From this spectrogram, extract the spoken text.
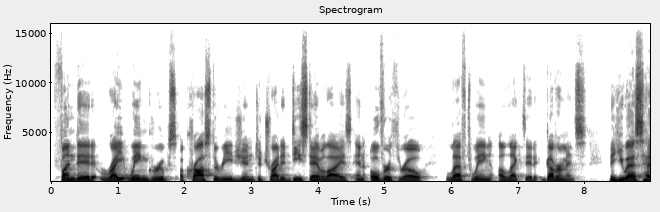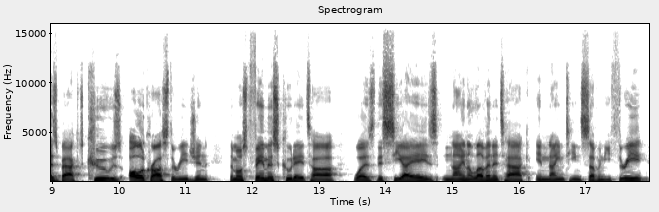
funded right wing groups across the region to try to destabilize and overthrow left wing elected governments. The US has backed coups all across the region. The most famous coup d'etat was the CIA's 9 11 attack in 1973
